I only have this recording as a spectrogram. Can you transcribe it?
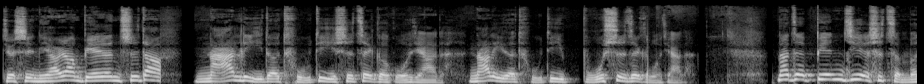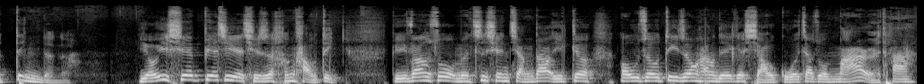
就是你要让别人知道哪里的土地是这个国家的，哪里的土地不是这个国家的。那这边界是怎么定的呢？有一些边界其实很好定，比方说我们之前讲到一个欧洲地中海的一个小国，叫做马耳他，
